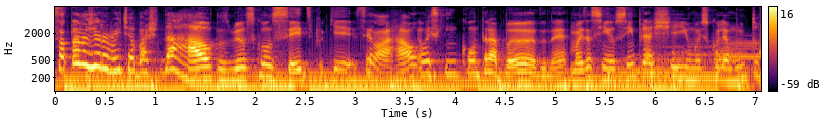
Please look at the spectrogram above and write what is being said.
Só tava geralmente abaixo da HAL, nos meus conceitos, porque, sei lá, HAL é uma skin contrabando, né? Mas assim, eu sempre achei uma escolha muito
